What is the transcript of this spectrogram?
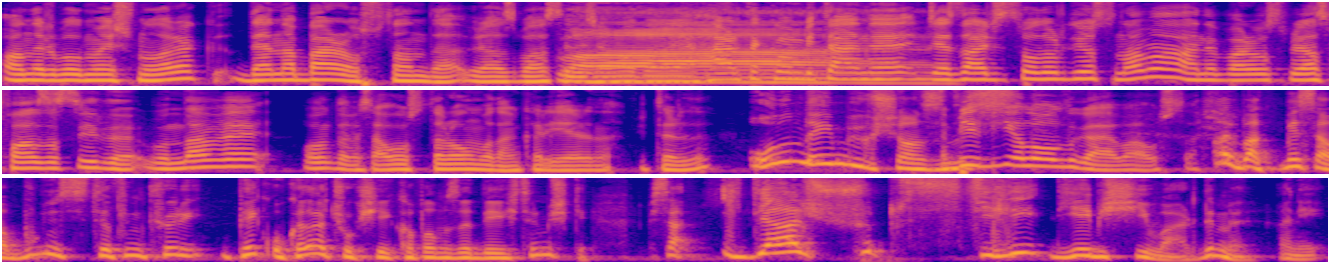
honorable mention olarak Dana Barros'tan da biraz bahsedeceğim. O da yani her takımın bir tane cezacısı olur diyorsun ama hani Barros biraz fazlasıydı bundan ve onu da mesela All-Star olmadan kariyerini bitirdi. Onun da en büyük şansı. Bir, bir yıl oldu galiba All-Star. Abi bak mesela bugün Stephen Curry pek o kadar çok şeyi kafamızda değiştirmiş ki. Mesela ideal şut stili diye bir şey var değil mi? Hani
